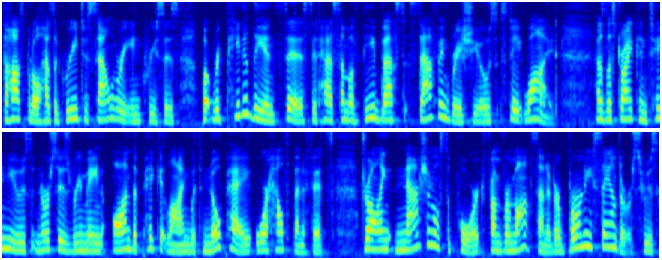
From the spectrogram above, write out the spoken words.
The hospital has agreed to salary increases, but repeatedly insists it has some of the best staffing ratios statewide. As the strike continues, nurses remain on the picket line with no pay or health benefits, drawing national support from Vermont Senator Bernie Sanders, who's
